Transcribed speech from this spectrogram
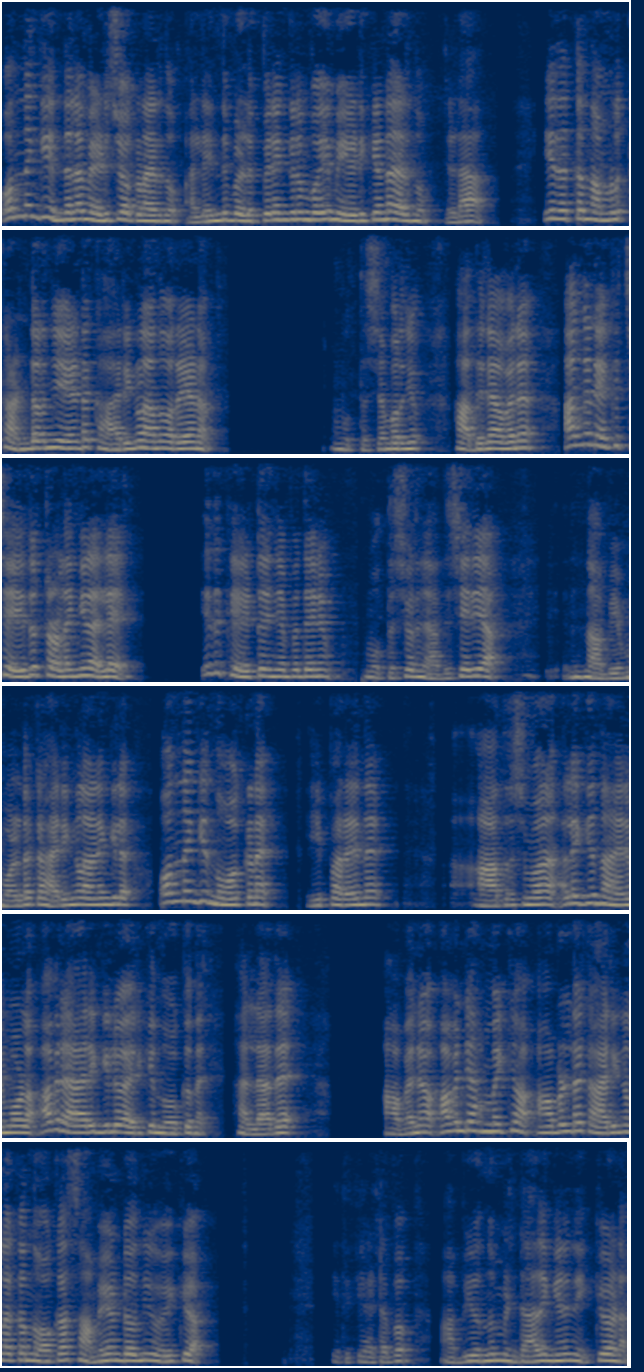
ഒന്നെങ്കിൽ ഇന്നലെ മേടിച്ചു വെക്കണമായിരുന്നു അല്ലെ ഇന്ന് വെളുപ്പിലെങ്കിലും പോയി മേടിക്കേണ്ടായിരുന്നു. എടാ ഇതൊക്കെ നമ്മൾ കണ്ടറിഞ്ഞു ചെയ്യേണ്ട കാര്യങ്ങളാന്ന് പറയണം. മുത്തശ്ശൻ പറഞ്ഞു അതിനവന് അങ്ങനെയൊക്കെ ചെയ്തിട്ടുള്ളെങ്കിലല്ലേ? ഇത് കേട്ട് കഴിഞ്ഞപ്പോഴത്തേനും മുത്തശ്ശി പറഞ്ഞു അത് ശരിയാ. നബിമോളുടെ കാര്യങ്ങളാണെങ്കിൽ ഒന്നെങ്കിൽ നോക്കണേ. ഈ പറയുന്ന ആദർശമോള അല്ലെങ്കിൽ നയനമോള അവരാരെങ്കിലും ആയിരിക്കും നോക്കുന്നത് അല്ലാതെ അവനോ അവന്റെ അമ്മയ്ക്ക് അവളുടെ കാര്യങ്ങളൊക്കെ നോക്കാൻ സമയമുണ്ടോ എന്ന് ചോദിക്കുക. ഇത് കേട്ടപ്പം അബി ഒന്നും മിണ്ടാതെ ഇങ്ങനെ നിൽക്കുവാണ്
